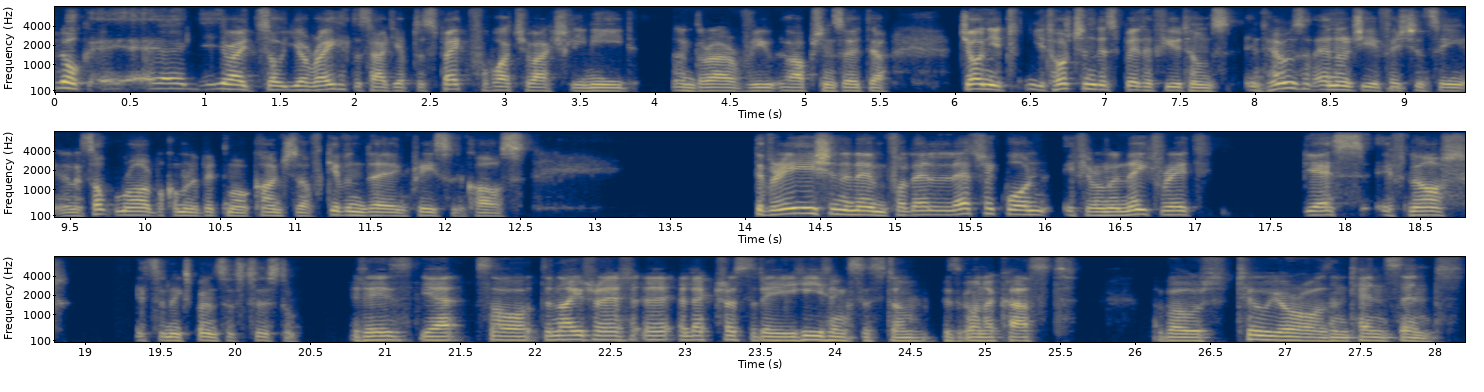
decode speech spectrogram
look, uh, you're right. So you're right at the start. You have to spec for what you actually need, and there are view options out there. John, you, you touched on this bit a few times in terms of energy efficiency, and it's something we're all becoming a bit more conscious of, given the increase in costs. The variation in them for the electric one, if you're on a night rate, yes. If not, it's an expensive system. It is, yeah. So the night rate uh, electricity heating system is going to cost about two euros and ten cents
